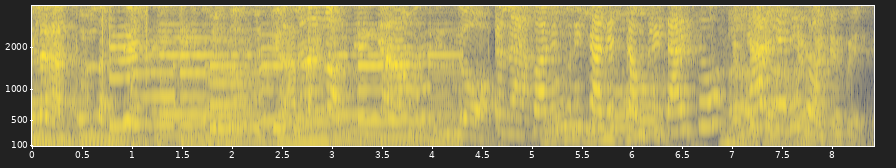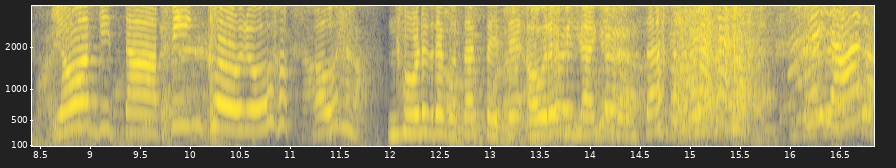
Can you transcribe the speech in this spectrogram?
ಇಲ್ಲ ನಾನು ಫುಲ್ ಅದೇ. ಚಾಲೆಂಜ್ ಕಂಪ್ಲೀಟ್ ಆಯ್ತು. ಯಾರು ಗೆದ್ದಿದ್ದು ಯೋಗಿತಾ ಪಿಂಕ್ ಅವರು. ಅವ್ರು ನೋಡಿದ್ರೆ ಗೊತ್ತಾಗ್ತೈತೆ ಅವರೇ ವಿನ್ ಆಗಿದ್ರು ಅಂತ. ಏ, ಯಾರು?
